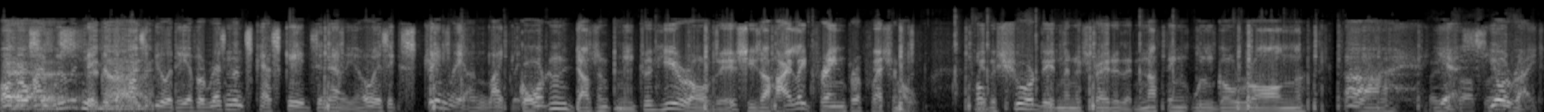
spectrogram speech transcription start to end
although I will Access admit that the possibility of a resonance cascade scenario is extremely unlikely. Gordon doesn't need to hear all this. He's a highly trained professional. We've assured the administrator that nothing will go wrong. Ah, yes, you're right.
